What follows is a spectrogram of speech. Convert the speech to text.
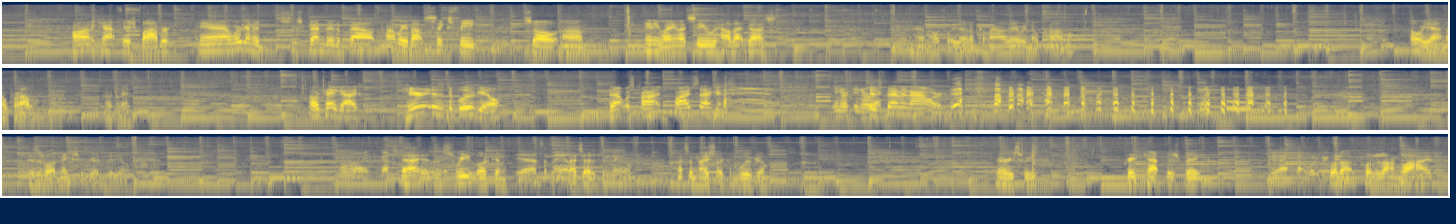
on a catfish bobber and we're going to suspend it about probably about six feet so um, anyway let's see how that does and hopefully that'll come out of there with no problem oh yeah no problem okay okay guys here is the bluegill that was caught in five seconds In a, in a it's been an hour. this is what makes a good video. All right, gotcha. That is a sweet looking, Yeah, that's a male. That's a- looking male. that's a nice looking bluegill. Very sweet. Great catfish bait. Yeah, that would have been Put good. on, put it on live.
